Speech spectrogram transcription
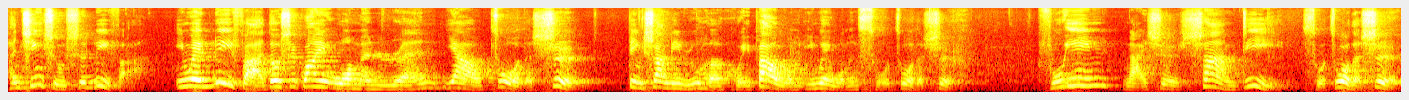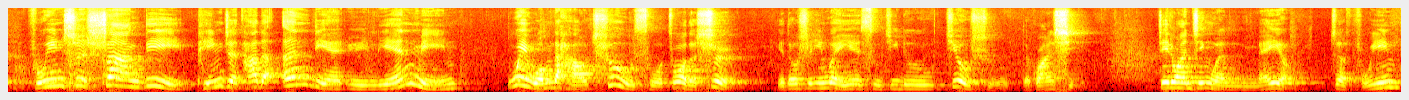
很清楚是律法，因为律法都是关于我们人要做的事。并上帝如何回报我们，因为我们所做的事，福音乃是上帝所做的事。福音是上帝凭着他的恩典与怜悯，为我们的好处所做的事，也都是因为耶稣基督救赎的关系。这段经文没有这福音，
